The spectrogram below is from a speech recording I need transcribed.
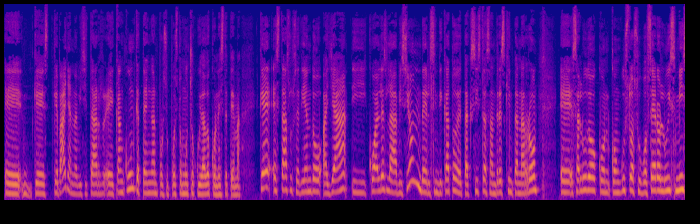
eh, que, que, vayan a visitar eh, Cancún, que tengan, por supuesto, mucho cuidado con este tema. ¿Qué está sucediendo allá y cuál es la visión del sindicato de taxistas Andrés Quintana Roo? Saludo con, con gusto a su vocero, Luis Mis.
